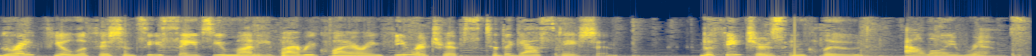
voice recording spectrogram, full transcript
Great fuel efficiency saves you money by requiring fewer trips to the gas station. The features include alloy rims,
